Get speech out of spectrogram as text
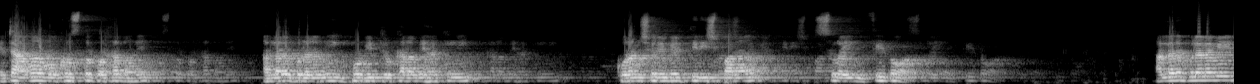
এটা আমার মুখস্থ কথা নয়। আল্লাহ রাব্বুল আলামিন পবিত্র কালামে হাকিম, কোরআন শরীফের 30 পারা, সূরা ফিতর আল্লাহ রাব্বুল আলামিন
